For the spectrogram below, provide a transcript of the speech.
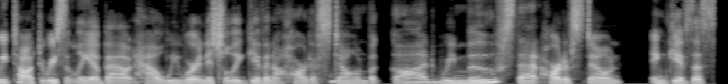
we talked recently about how we were initially given a heart of stone, but God removes that heart of stone and gives us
